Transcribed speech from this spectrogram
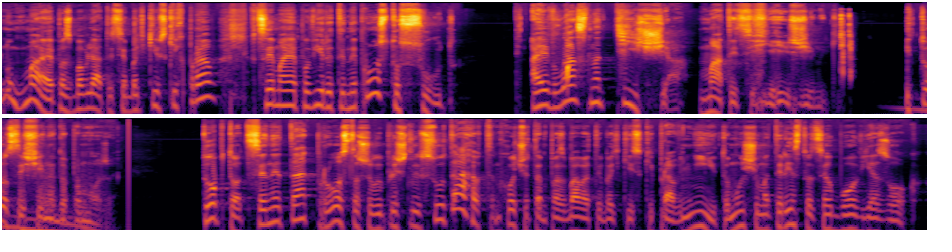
ну, має позбавлятися батьківських прав, в це має повірити не просто суд, а й власна тіща мати цієї жінки. І то це ще й не допоможе. Тобто це не так просто, що ви прийшли в суд, а там, хочу там позбавити батьківських прав. Ні, тому що материнство це обов'язок.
